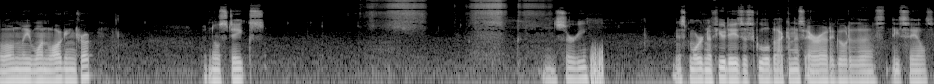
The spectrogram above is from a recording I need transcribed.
Only one logging truck but no stakes. In Surrey. Missed more than a few days of school back in this era to go to the these sales.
